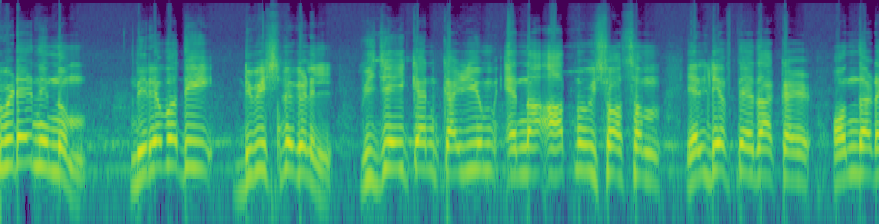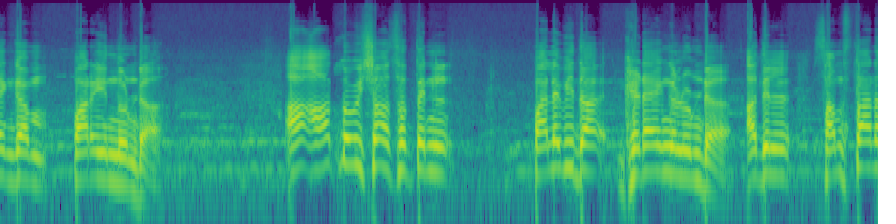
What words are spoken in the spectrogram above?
ഇവിടെ നിന്നും നിരവധി ഡിവിഷനുകളിൽ വിജയിക്കാൻ കഴിയും എന്ന ആത്മവിശ്വാസം എൽ ഡി എഫ് നേതാക്കൾ ഒന്നടങ്കം പറയുന്നുണ്ട്. ആ ആത്മവിശ്വാസത്തിൽ പലവിധ ഘടകങ്ങളുണ്ട്. അതിൽ സംസ്ഥാന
